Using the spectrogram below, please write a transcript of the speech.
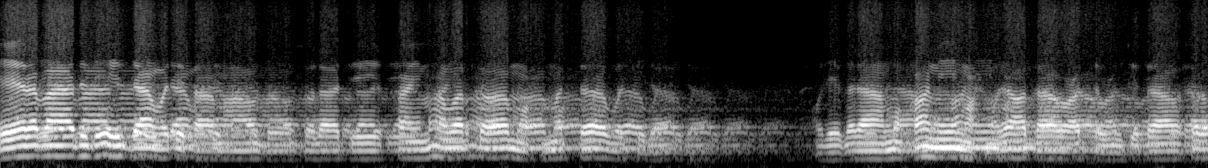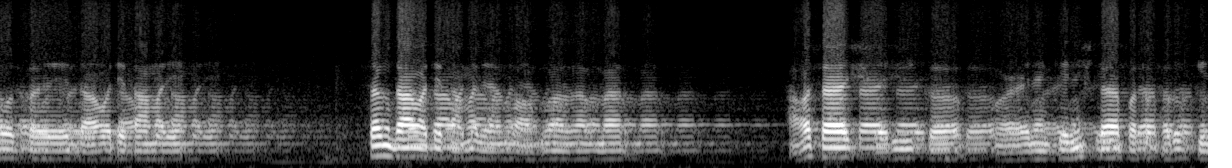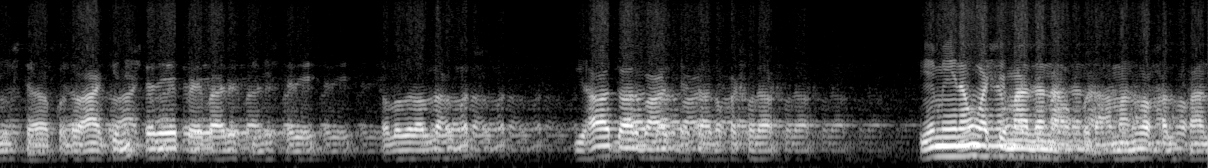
اے ربا د دې دعوت قامه او د صلات قائمه ورکا محمد ته وسیله ولګرا مقام محمود عطا او عطا وجدا او سروت پر دعوت تامه دې څنګه دعوت تامه دې الله اکبر هغه څه شریک په علم کې نشته په تصرف کې نشته په دعا کې نشته په عبادت کې نشته صلی الله علیه وسلم جهاد اربع شتان قشلا یمینا و شمالنا خدامن و خلفان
